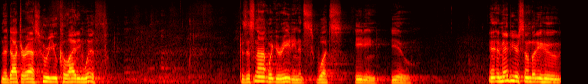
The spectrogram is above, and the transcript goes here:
And the doctor asked, Who are you colliding with? Because it's not what you're eating, it's what's eating you. And maybe you're somebody who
